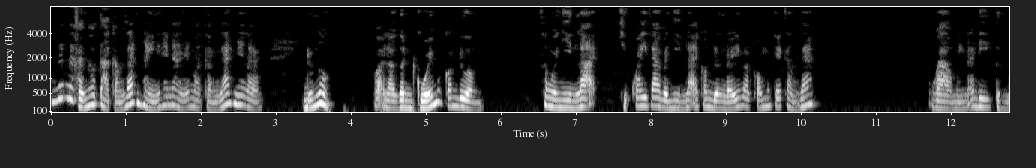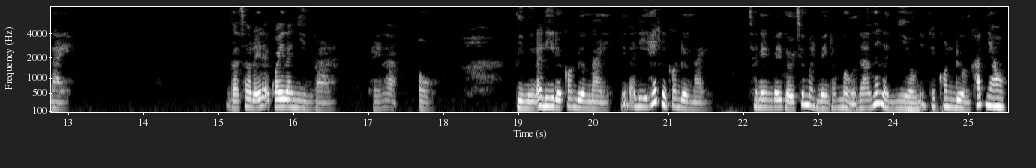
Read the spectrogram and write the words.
không biết mình phải miêu tả cảm giác này như thế nào nhưng mà cảm giác như là đứng ở gọi là gần cuối một con đường xong rồi nhìn lại chỉ quay ra và nhìn lại con đường đấy và có một cái cảm giác wow mình đã đi từng này. Và sau đấy lại quay ra nhìn và thấy là ồ oh, vì mình đã đi được con đường này mình đã đi hết cái con đường này. Cho nên bây giờ trước mặt mình đang mở ra rất là nhiều những cái con đường khác nhau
